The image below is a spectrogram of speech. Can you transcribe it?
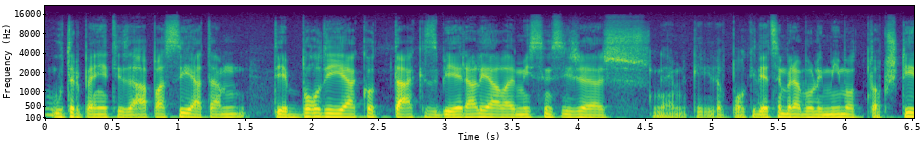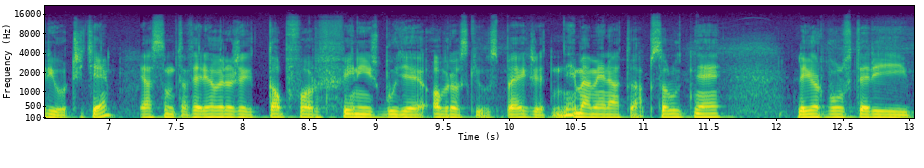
utrpenie tie zápasy a tam tie body ako tak zbierali, ale myslím si, že až neviem, kedy do polky decembra boli mimo top 4 určite. Ja som tam vtedy hovoril, že top 4 finish bude obrovský úspech, že nemáme na to absolútne. Liverpool vtedy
